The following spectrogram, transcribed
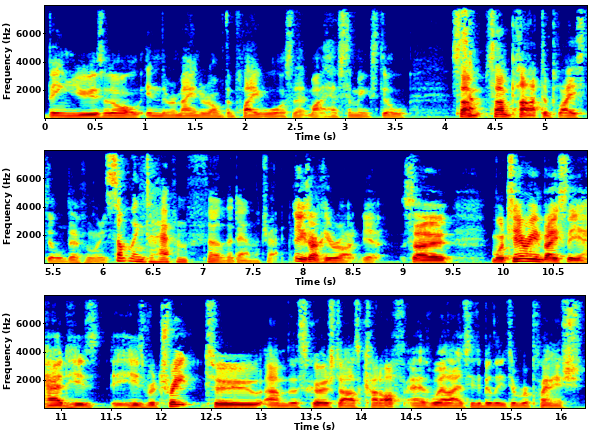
being used at all in the remainder of the Plague War. So that might have something still, some some part to play still, definitely. Something to happen further down the track. Exactly right. Yeah. So Mortarion basically had his his retreat to um, the Scourge Stars cut off, as well as his ability to replenish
